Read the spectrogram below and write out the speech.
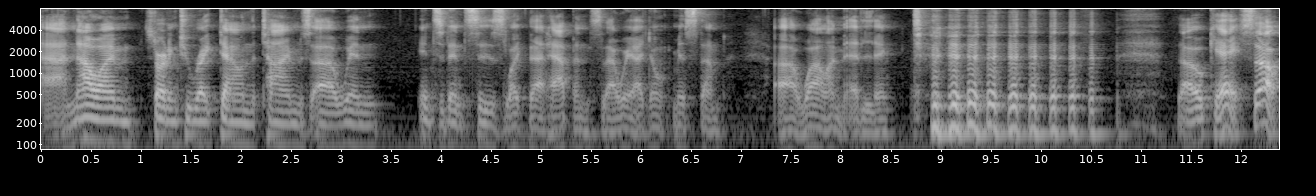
Uh, now I'm starting to write down the times uh, when incidences like that happen, so that way I don't miss them uh, while I'm editing. okay, so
